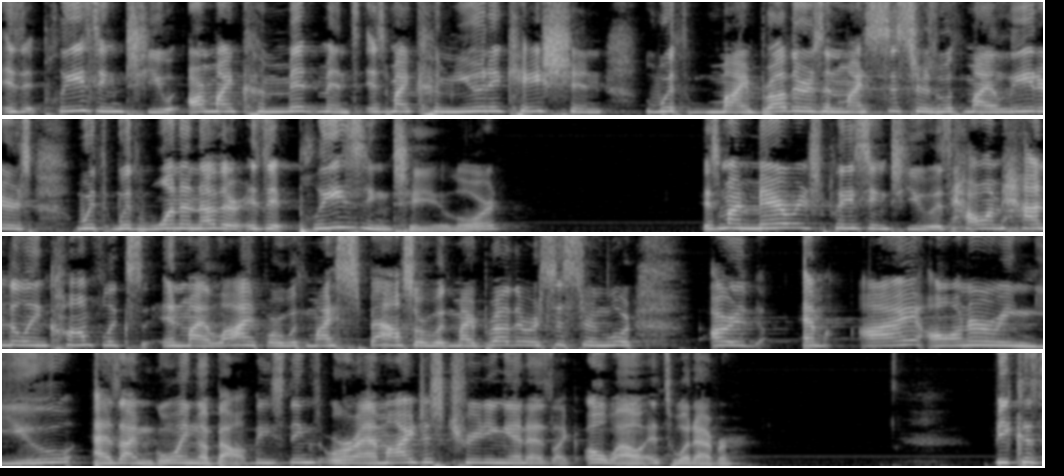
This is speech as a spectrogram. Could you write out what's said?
is it pleasing to you? Are my commitments is my communication with my brothers and my sisters with my leaders with with one another is it pleasing to you lord is my marriage pleasing to you? Is how I'm handling conflicts in my life or with my spouse or with my brother or sister in the Lord? Are, am I honoring you as I'm going about these things or am I just treating it as like, oh, well, it's whatever? Because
